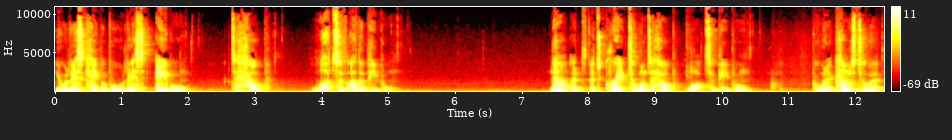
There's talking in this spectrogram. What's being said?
you are less capable, less able to help lots of other people. Now, it's, it's great to want to help lots of people, but when it comes to it,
